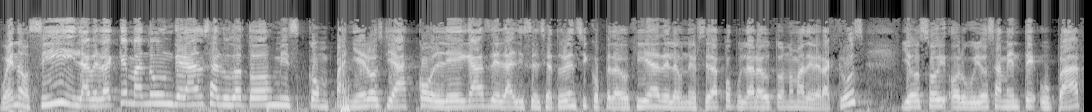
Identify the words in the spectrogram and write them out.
Bueno, sí, la verdad que mando un gran saludo a todos mis compañeros ya colegas de la licenciatura en psicopedagogía de la Universidad Popular Autónoma de Veracruz. Yo soy orgullosamente UPAP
